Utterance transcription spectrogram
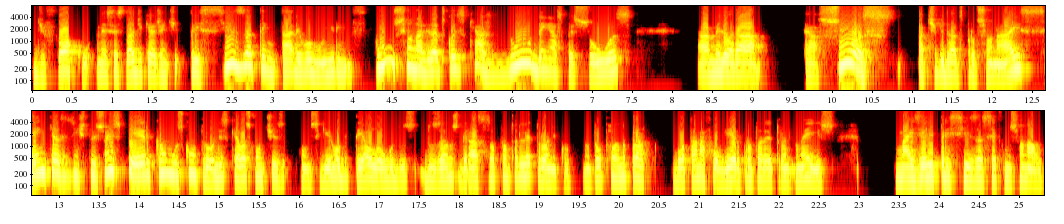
de foco a necessidade de que a gente precisa tentar evoluir em funcionalidades, coisas que ajudem as pessoas a melhorar as suas atividades profissionais sem que as instituições percam os controles que elas conseguiram obter ao longo dos, dos anos graças ao prontuário eletrônico. Não estou falando para botar na fogueira o prontuário eletrônico, não é isso. Mas ele precisa ser funcional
